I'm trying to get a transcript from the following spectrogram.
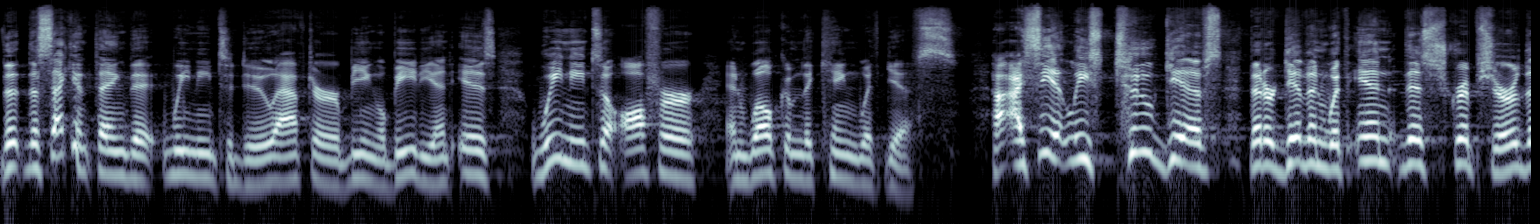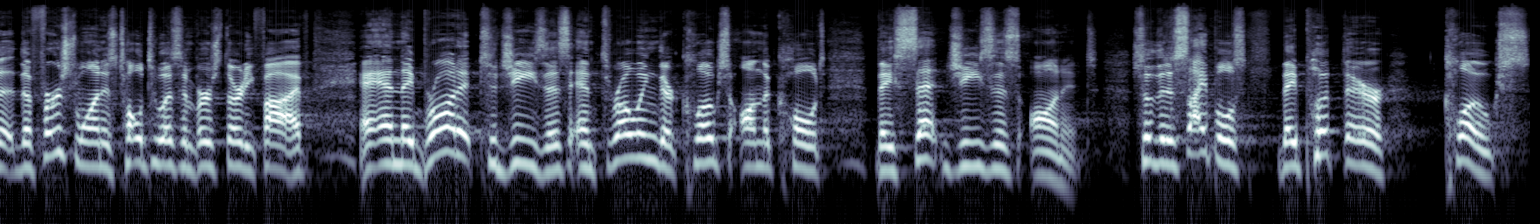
The, the second thing that we need to do after being obedient is we need to offer and welcome the King with gifts. I see at least two gifts that are given within this scripture. The, the first one is told to us in verse 35. And they brought it to Jesus, and throwing their cloaks on the colt, they set Jesus on it. So the disciples, they put their cloaks,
